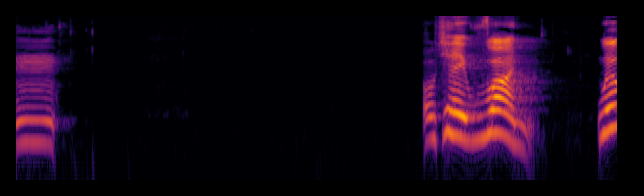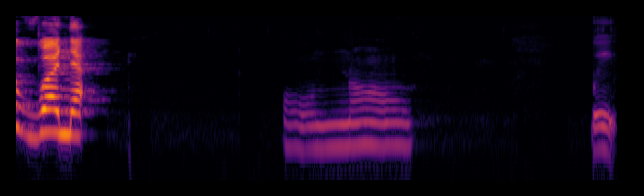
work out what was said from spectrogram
Mm. Okay, run. We'll run now. Oh no. Wait,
